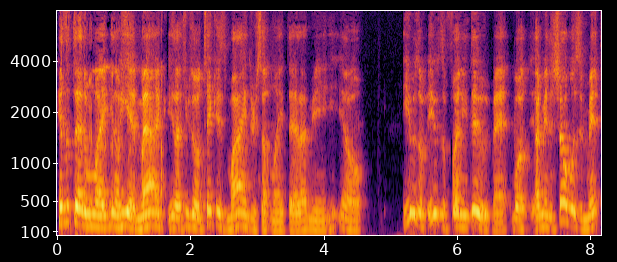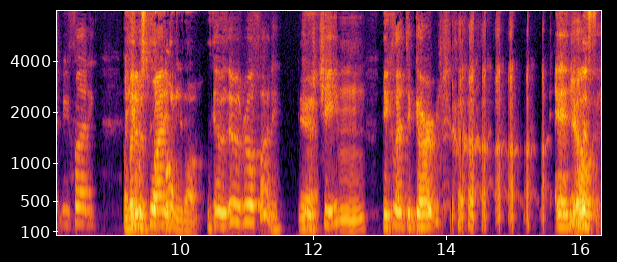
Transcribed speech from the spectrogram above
He looked at him like, you know, he had mind. He like he was gonna take his mind or something like that. I mean, you know, he was a he was a funny dude, man. Well, I mean, the show wasn't meant to be funny. But, But he it was, was funny. funny. though. It was it was real funny. He was cheap. hmm He collected garbage, and you Yeah. know, Listen,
